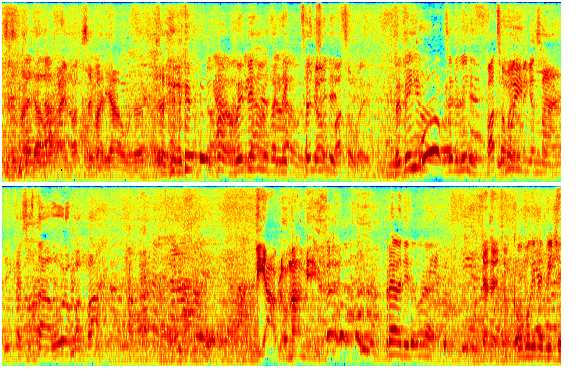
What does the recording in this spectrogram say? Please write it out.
estoy mareado. Estoy mareado, weón. We've been here for like 20 Yo, minutes. Vato, way. We've been here for like 20 minutes. Vato, some. marica, eso está duro, papá. Diablo, mami! Prueba, Tito, prueba. ¿Qué has hecho? Con un poquito de piche.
